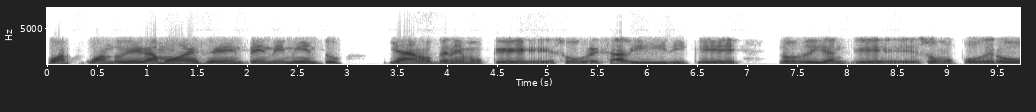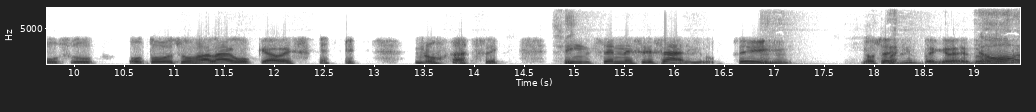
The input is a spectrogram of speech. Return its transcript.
cua- cuando llegamos a ese entendimiento, ya no tenemos que sobresalir y que nos digan que somos poderosos o todos esos halagos que a veces nos hacen sin ser necesario. Sí. No sé qué usted cree. No,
